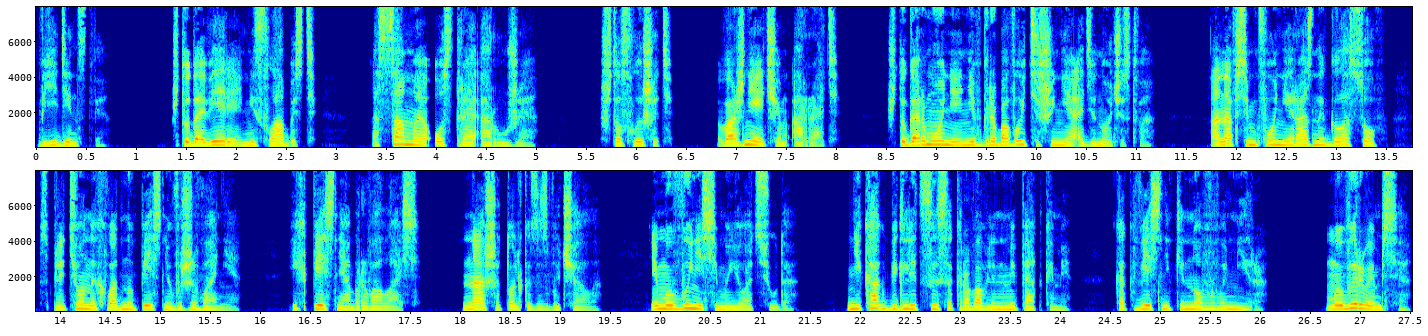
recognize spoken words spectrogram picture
в единстве, что доверие — не слабость, а самое острое оружие, что слышать важнее, чем орать, что гармония не в гробовой тишине одиночества, она в симфонии разных голосов, сплетенных в одну песню выживания. Их песня оборвалась, наша только зазвучала, и мы вынесем ее отсюда. Не как беглецы с окровавленными пятками, как вестники нового мира. Мы вырвемся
